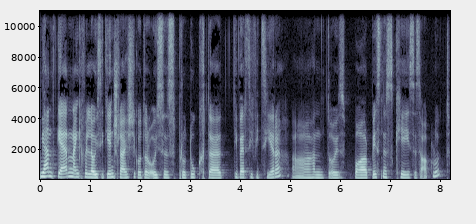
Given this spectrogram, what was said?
Wir haben gerne eigentlich unsere Dienstleistung oder unser Produkt äh, diversifizieren. Wir äh, haben uns ein paar Business Cases angeschaut.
